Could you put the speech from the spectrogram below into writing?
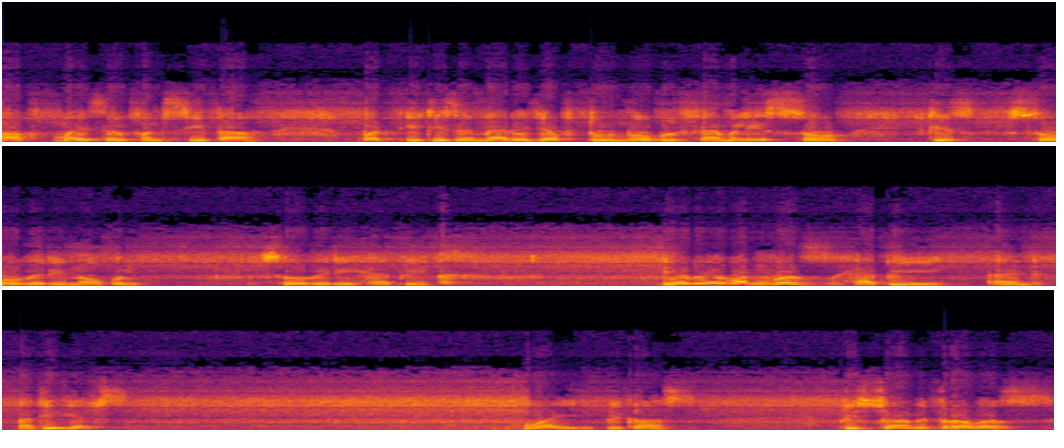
of myself and Sita, but it is a marriage of two noble families. So it is so very noble, so very happy. Everyone was happy and nothing else. Why? Because Vishwamitra was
